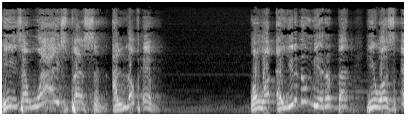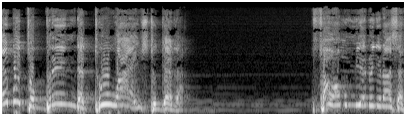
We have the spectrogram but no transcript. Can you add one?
He is a wise person. I love him. Wɔwɔ ayere no mmienu but he was able to bring the two wives together. Fa wɔn mmienu nyinaa sɛ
